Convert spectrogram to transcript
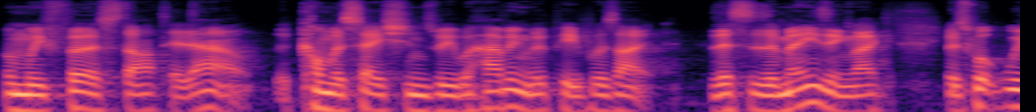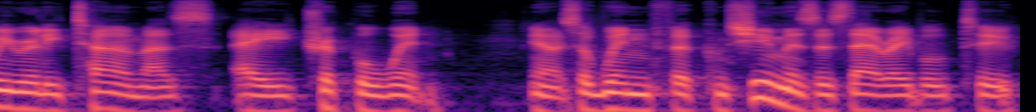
when we first started out, the conversations we were having with people was like, this is amazing. Like, it's what we really term as a triple win. You know, it's a win for consumers as they're able to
